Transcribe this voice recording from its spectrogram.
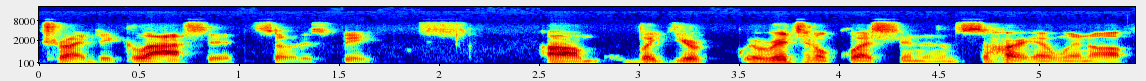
tried to glass it, so to speak. Um, but your original question, and I'm sorry I went off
